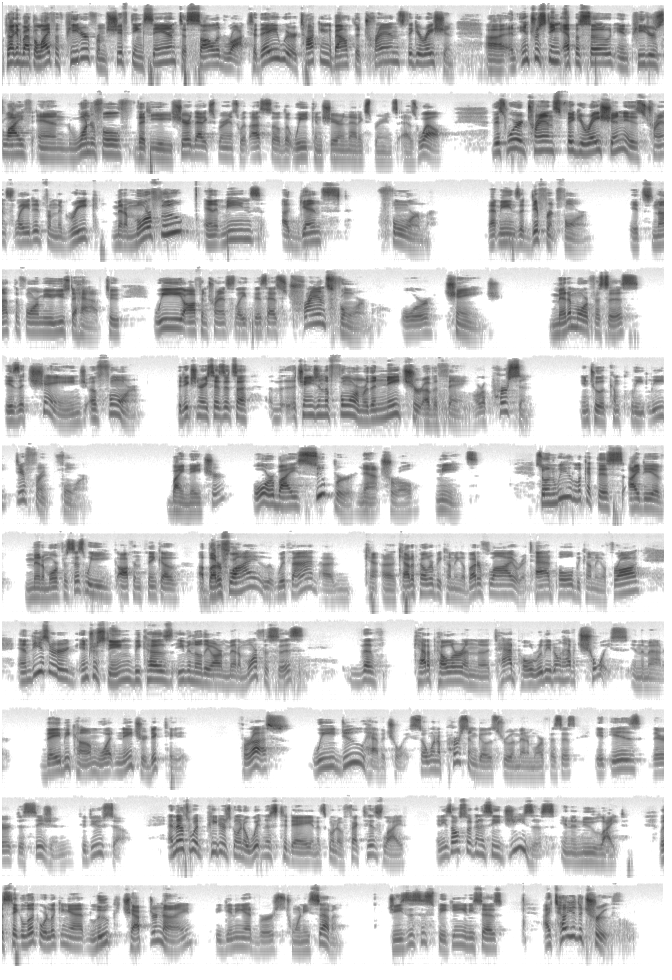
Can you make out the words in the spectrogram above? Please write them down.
We're talking about the life of Peter from shifting sand to solid rock. Today we're talking about the transfiguration. Uh, an interesting episode in Peter's life and wonderful that he shared that experience with us so that we can share in that experience as well. This word transfiguration is translated from the Greek metamorpho and it means against form. That means a different form. It's not the form you used to have. To, we often translate this as transform or change. Metamorphosis is a change of form. The dictionary says it's a, a change in the form or the nature of a thing or a person into a completely different form by nature or by supernatural means. So when we look at this idea of metamorphosis, we often think of a butterfly with that, a, ca- a caterpillar becoming a butterfly, or a tadpole becoming a frog. And these are interesting because even though they are metamorphosis, the caterpillar and the tadpole really don't have a choice in the matter. They become what nature dictated. For us, we do have a choice. So when a person goes through a metamorphosis, it is their decision to do so. And that's what Peter's going to witness today, and it's going to affect his life. And he's also going to see Jesus in a new light. Let's take a look. We're looking at Luke chapter 9, beginning at verse 27. Jesus is speaking, and he says, I tell you the truth.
